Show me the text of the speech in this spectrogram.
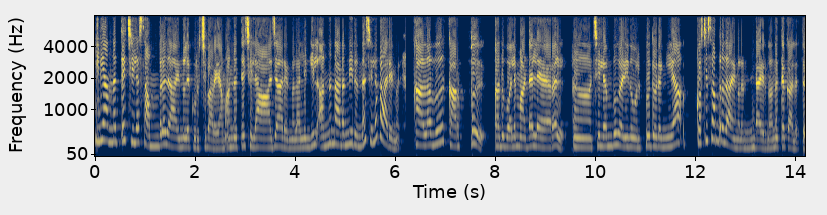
ഇനി അന്നത്തെ ചില സമ്പ്രദായങ്ങളെ കുറിച്ച് പറയാം. അന്നത്തെ ചില ആചാരങ്ങൾ അല്ലെങ്കിൽ അന്ന് നടന്നിരുന്ന ചില കാര്യങ്ങൾ. കളവ് കറുപ്പ് അതുപോലെ മടലേറൽ ചിലമ്പ് കഴി നോൽപ്പ് തുടങ്ങിയ കുറച്ച് സമ്പ്രദായങ്ങൾ ഉണ്ടായിരുന്നു അന്നത്തെ കാലത്ത്.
